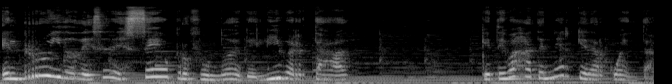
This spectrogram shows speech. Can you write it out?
el ruido de ese deseo profundo de libertad que te vas a tener que dar cuenta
